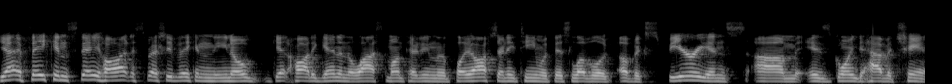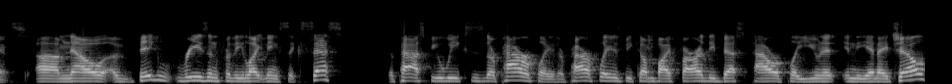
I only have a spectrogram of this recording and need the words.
Yeah, if they can stay hot, especially if they can, you know, get hot again in the last month heading into the playoffs, any team with this level of, of experience um, is going to have a chance. Um, now, a big reason for the Lightning success the past few weeks is their power play. Their power play has become by far the best power play unit in the NHL.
